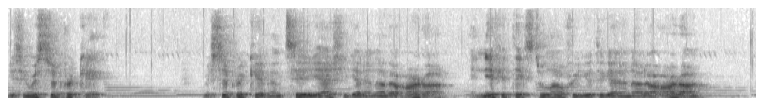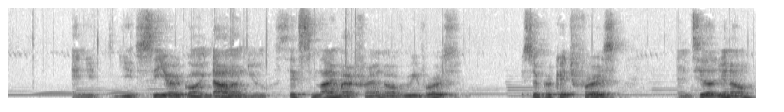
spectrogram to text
You should reciprocate. Reciprocate until you actually get another hard on. And if it takes too long for you to get another hard on, and you you see her going down on you, 69, my friend, or reverse. Reciprocate first until you know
